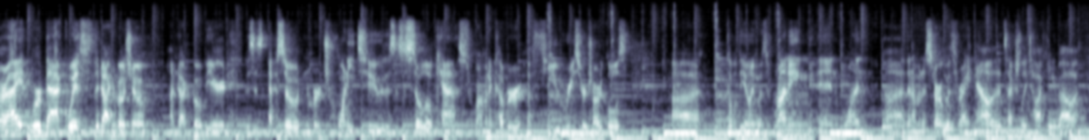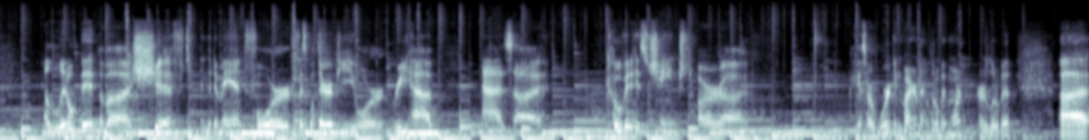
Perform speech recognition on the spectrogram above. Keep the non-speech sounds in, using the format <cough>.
All right, we're back with the Dr. Bo Show. I'm Dr. Bo Beard. This is episode number 22. This is a solo cast where I'm going to cover a few research articles, uh, a couple dealing with running, and one uh, that I'm going to start with right now that's actually talking about a little bit of a shift in the demand for physical therapy or rehab as uh, COVID has changed our, uh, guess, our work environment a little bit more, or a little bit. Uh,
